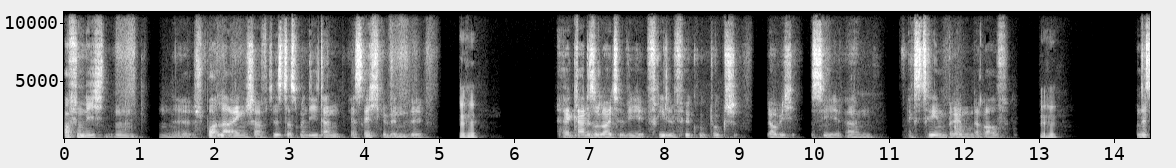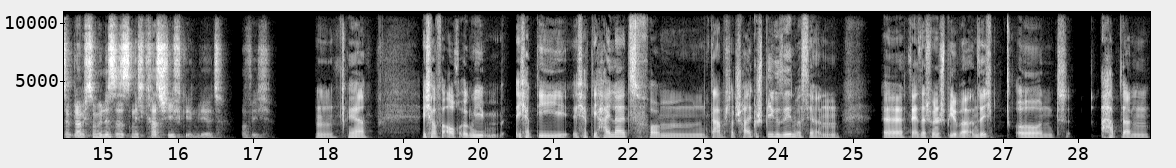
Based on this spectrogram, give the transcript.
hoffentlich ein, eine Sportlereigenschaft ist, dass man die dann erst recht gewinnen will. Mhm. Äh, Gerade so Leute wie Friedel, Füllkrug, Duxch, glaube ich, dass sie ähm, extrem brennen darauf. Mhm. Und deshalb glaube ich zumindest, dass es nicht krass schief gehen wird, hoffe ich. Mhm, ja. Ich hoffe auch. Irgendwie, ich habe die, ich habe die Highlights vom Darmstadt-Schalke-Spiel gesehen, was ja ein äh, sehr, sehr schönes Spiel war an sich. Und habe dann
